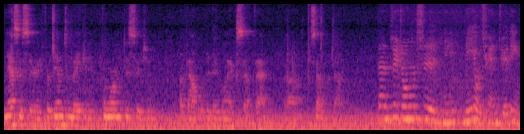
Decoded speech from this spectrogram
necessary for them to make an informed decision about whether they want to accept that uh, settlement value. 但最终是您，您有权决定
